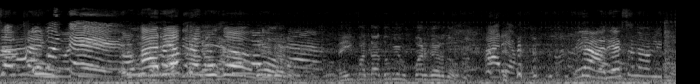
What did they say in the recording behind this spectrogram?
सब आर्या प्रभु को नहीं पता तो भी ऊपर कर दो। आर्या ये आर्या से नाम लिखो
